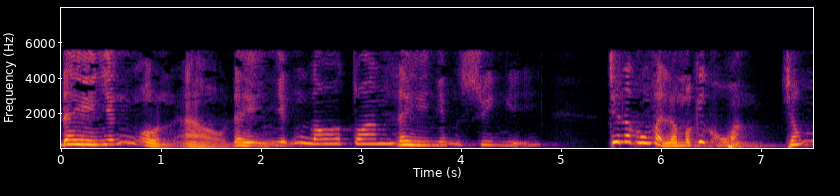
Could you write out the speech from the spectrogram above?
Đầy những ồn ào, đầy những lo toan, đầy những suy nghĩ. Chứ nó không phải là một cái khoảng trống.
